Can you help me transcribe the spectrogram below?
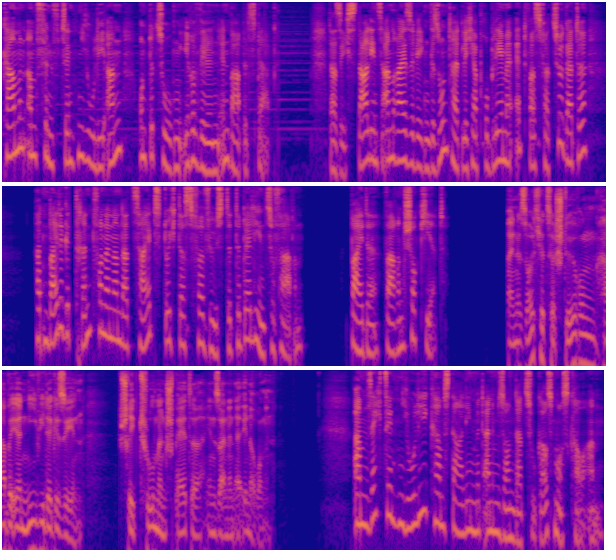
kamen am 15. Juli an und bezogen ihre Villen in Babelsberg. Da sich Stalins Anreise wegen gesundheitlicher Probleme etwas verzögerte, hatten beide getrennt voneinander Zeit, durch das verwüstete Berlin zu fahren. Beide waren schockiert. Eine solche Zerstörung habe er nie wieder gesehen, schrieb Truman später in seinen Erinnerungen. Am 16. Juli kam Stalin mit einem Sonderzug aus Moskau an.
